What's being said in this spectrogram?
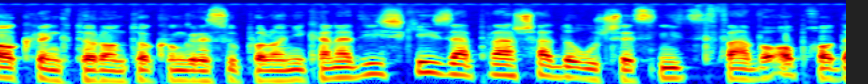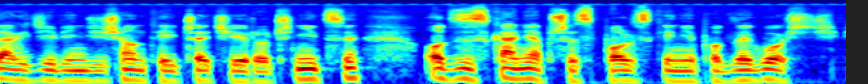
Okręg Toronto Kongresu Polonii Kanadyjskiej zaprasza do uczestnictwa w obchodach 93. rocznicy odzyskania przez Polskę niepodległości.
